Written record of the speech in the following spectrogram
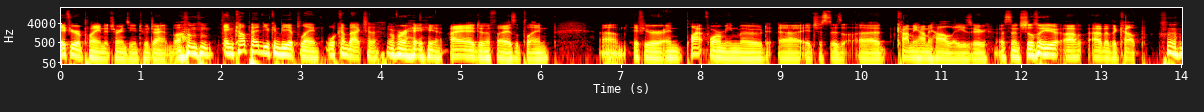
If you're a plane it turns you into a giant bomb. In Cuphead, you can be a plane. We'll come back to that. right, yeah. I identify as a plane. Um, if you're in platforming mode, uh, it just is a Kamehameha laser, essentially, uh, out of the cup to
